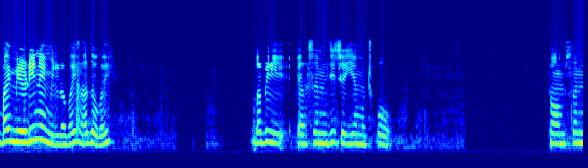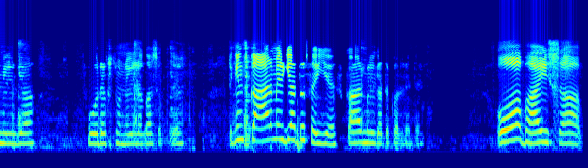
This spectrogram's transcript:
भाई मेडी नहीं मिल रहा भाई हद हो गई? अभी एस एम जी चाहिए मुझको। थॉमसन मिल गया फोर एक्स तो नहीं लगा सकते। लेकिन स्कार मिल गया तो सही है स्कार मिल गया तो कर लेते। ओ भाई साहब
